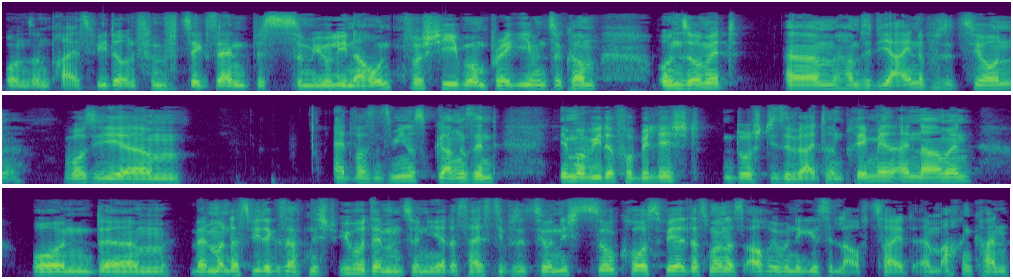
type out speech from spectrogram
unseren Preis wieder um 50 Cent bis zum Juli nach unten verschieben, um Break-Even zu kommen. Und somit ähm, haben Sie die eine Position, wo Sie ähm, etwas ins Minus gegangen sind, immer wieder verbilligt durch diese weiteren Prämieneinnahmen und ähm, wenn man das, wieder gesagt, nicht überdimensioniert, das heißt die Position nicht so groß wählt, dass man das auch über eine gewisse Laufzeit äh, machen kann.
